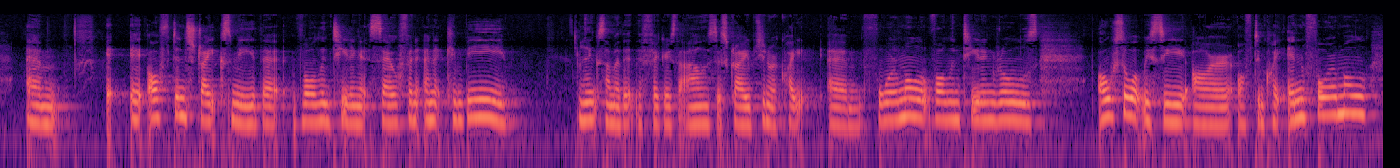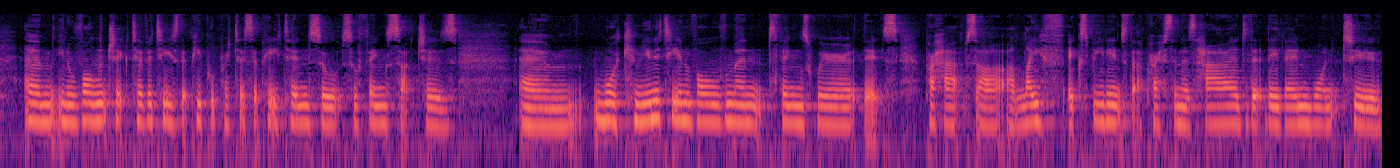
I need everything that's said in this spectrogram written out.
it, it often strikes me that volunteering itself, and, and it can be I think some of the, the, figures that Alan's described, you know, are quite um, formal volunteering roles. Also, what we see are often quite informal, um, you know, voluntary activities that people participate in. So, so things such as um, more community involvement, things where it's perhaps a, a life experience that a person has had that they then want to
